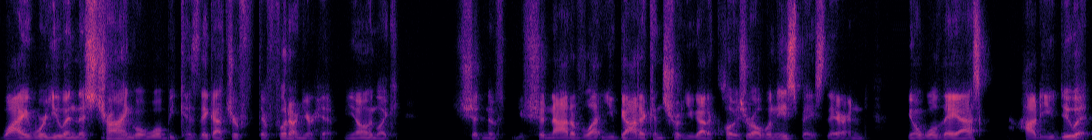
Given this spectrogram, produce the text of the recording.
why were you in this triangle? Well, because they got your their foot on your hip, you know, like shouldn't have you should not have let you gotta control you gotta close your elbow knee space there. And you know, well, they ask, how do you do it?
